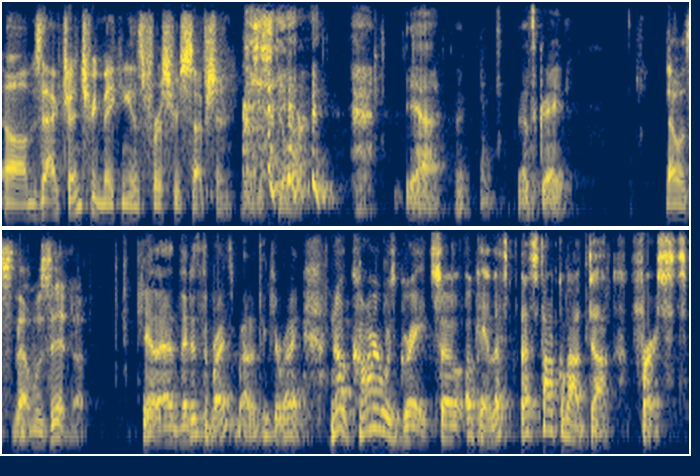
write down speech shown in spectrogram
um, Zach Gentry making his first reception as a Steeler. yeah, that's great. That was that was it. Yeah, that, that is the bright spot. I think you're right. No, Conner was great. So okay, let's let's talk about Duck first.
